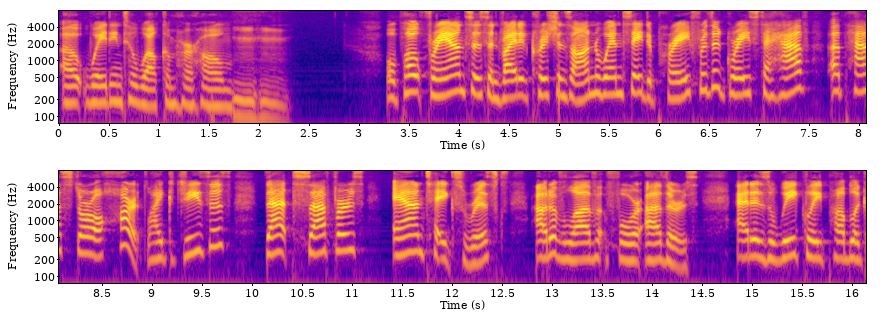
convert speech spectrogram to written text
uh, waiting to welcome her home. mm-hmm. Well, Pope Francis invited Christians on Wednesday to pray for the grace to have a pastoral heart like Jesus that suffers and takes risks out of love for others. At his weekly public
